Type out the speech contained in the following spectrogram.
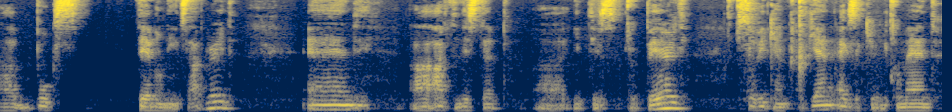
uh, books table needs upgrade. And uh, after this step, uh, it is prepared. So we can again execute the command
